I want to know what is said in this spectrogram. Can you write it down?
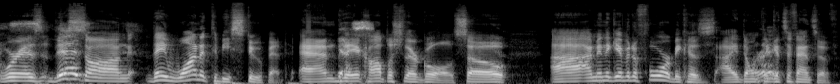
Whereas this yes. song, they want it to be stupid, and yes. they accomplished their goals. So uh, I'm going to give it a four because I don't All think right. it's offensive.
